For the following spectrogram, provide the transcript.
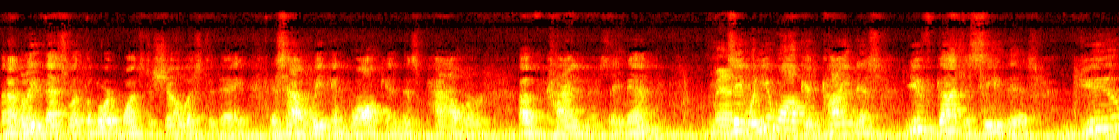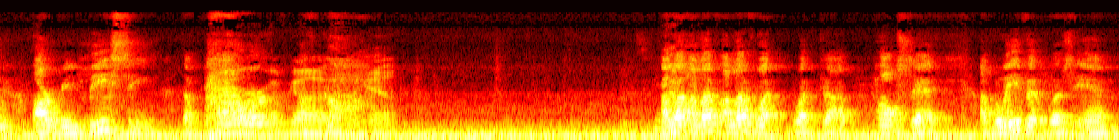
And I believe that's what the Lord wants to show us today is how we can walk in this power of kindness. Amen. Amen. See, when you walk in kindness, you've got to see this. You are releasing the power of God. Of God. Yeah. I love, I love, I love what what uh, Paul said. I believe it was in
